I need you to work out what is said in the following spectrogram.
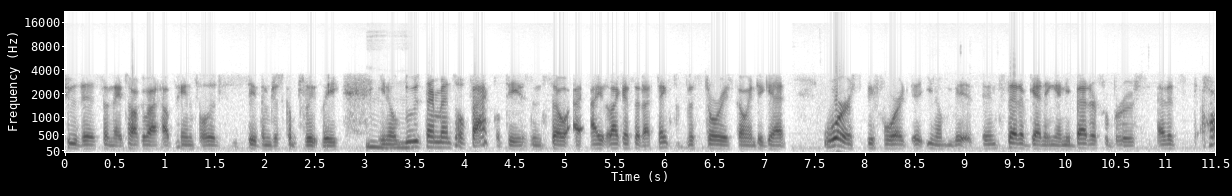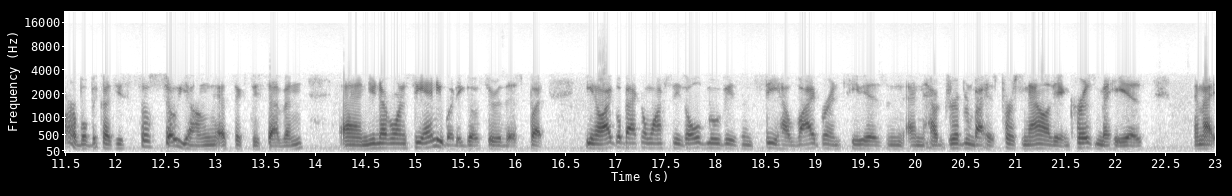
to this, and they talk about how painful it is to see them just completely, you know, mm-hmm. lose their mental faculties. And so, I, I like I said, I think that the story is going to get worse before it, you know, it, instead of getting any better for Bruce. And it's horrible because he's so so young at 67, and you never want to see anybody go through this. But you know, I go back and watch these old movies and see how vibrant he is and, and how driven by his personality and charisma he is. And I,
